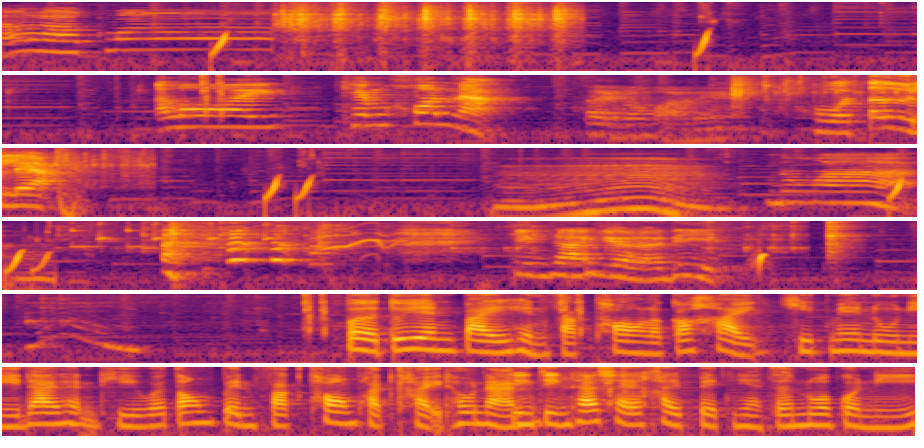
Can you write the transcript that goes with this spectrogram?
น่ารักมาก อร่อย เข้มข้นอะใส่นมหวานนี้โหตื่นเลยอะอืมนัว กินชาเขียวแล้วดีดเปิดตู้เย็นไปเห็นฟักทองแล้วก็ไข่คิดเมนูนี้ได้ทันทีว่าต้องเป็นฟักทองผัดไข่เท่านั้น จริงๆ ถ้าใช้ไข่เป็ดเนี่ยจะนัวกว่านี้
